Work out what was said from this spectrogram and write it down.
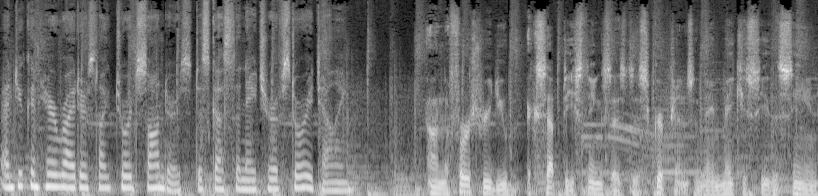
And you can hear writers like George Saunders discuss the nature of storytelling. On the first read, you accept these things as descriptions and they make you see the scene,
